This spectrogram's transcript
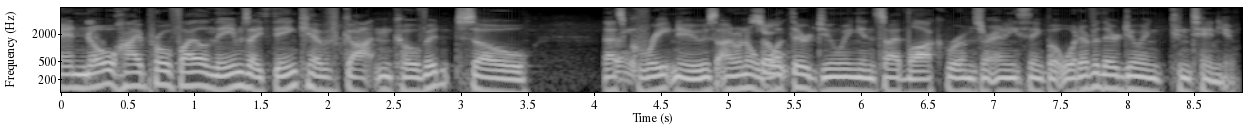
And no high profile names, I think, have gotten COVID. So that's Right. great news. I don't know So- what they're doing inside locker rooms or anything, but whatever they're doing, continue.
